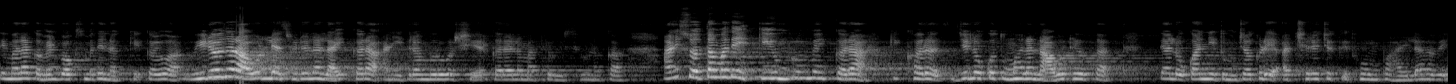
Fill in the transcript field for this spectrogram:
ते मला कमेंट बॉक्समध्ये नक्की कळवा. व्हिडिओ जर आवडल्यास व्हिडिओला लाईक करा आणि इतरांबरोबर शेअर करायला मात्र विसरू नका. आणि स्वतःमध्ये इतकी इम्प्रूव्हमेंट करा की खरंच जे लोक तुम्हाला नावं ठेवतात त्या लोकांनी तुमच्याकडे आश्चर्यचकित होऊन पाहायला हवे.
